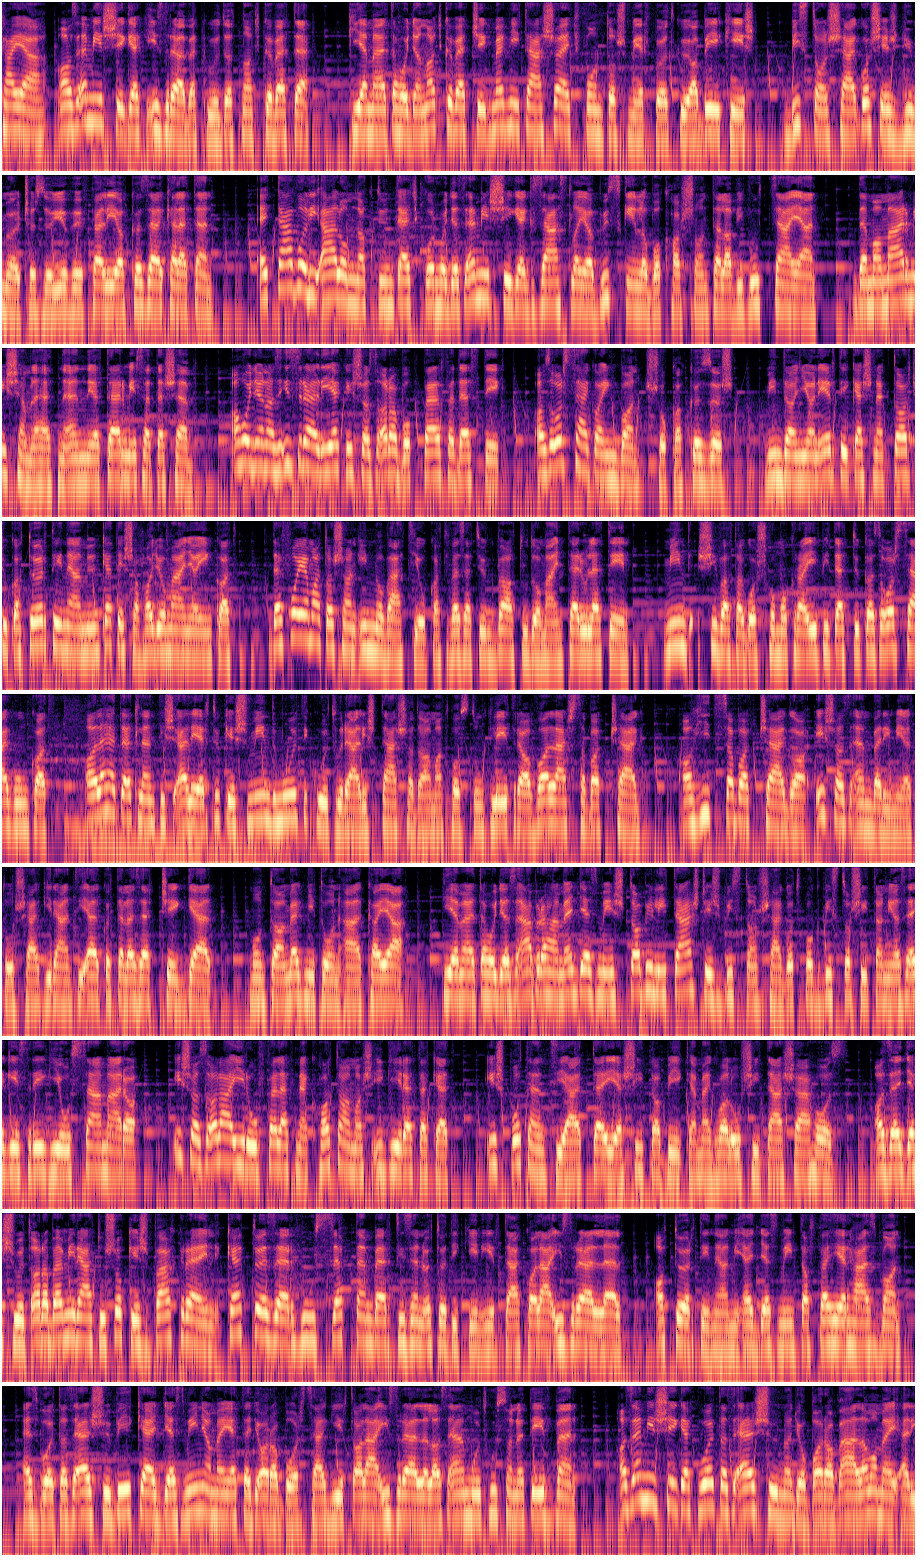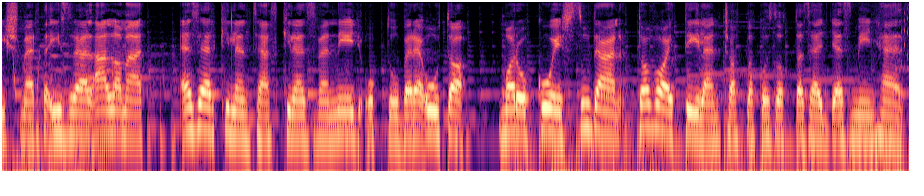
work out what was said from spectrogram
az emírségek Izraelbe küldött nagykövete. Kiemelte, hogy a nagykövetség megnyitása egy fontos mérföldkő a békés, biztonságos és gyümölcsöző jövő felé a közel-keleten, egy távoli álomnak tűnt egykor, hogy az emírségek zászlaja büszkén loboghasson Tel Aviv utcáján, de ma már mi sem lehetne ennél természetesebb. Ahogyan az izraeliek és az arabok felfedezték, az országainkban sok a közös. Mindannyian értékesnek tartjuk a történelmünket és a hagyományainkat, de folyamatosan innovációkat vezetünk be a tudomány területén, mind sivatagos homokra építettük az országunkat, a lehetetlent is elértük, és mind multikulturális társadalmat hoztunk létre a vallásszabadság, a hit szabadsága és az emberi méltóság iránti elkötelezettséggel, mondta a megnyitón Álkaja. Kiemelte, hogy az Ábrahám egyezmény stabilitást és biztonságot fog biztosítani az egész régió számára, és az aláíró feleknek hatalmas ígéreteket és potenciált teljesít a béke megvalósításához. Az Egyesült Arab Emirátusok és Bahrein 2020. szeptember 15-én írták alá Izraellel a történelmi egyezményt a Fehérházban. Ez volt az első békeegyezmény, amelyet egy arab ország írt alá Izraellel az elmúlt 25 évben. Az emírségek volt az első nagyobb arab állam, amely elismerte Izrael államát 1994. októbere óta. Marokkó és Szudán tavaly télen csatlakozott az egyezményhez.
